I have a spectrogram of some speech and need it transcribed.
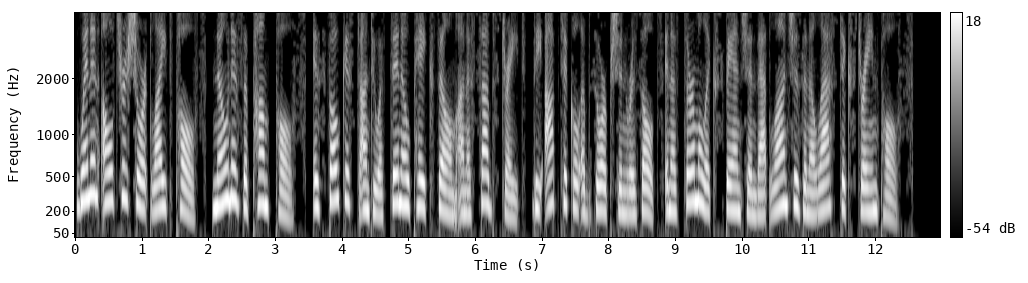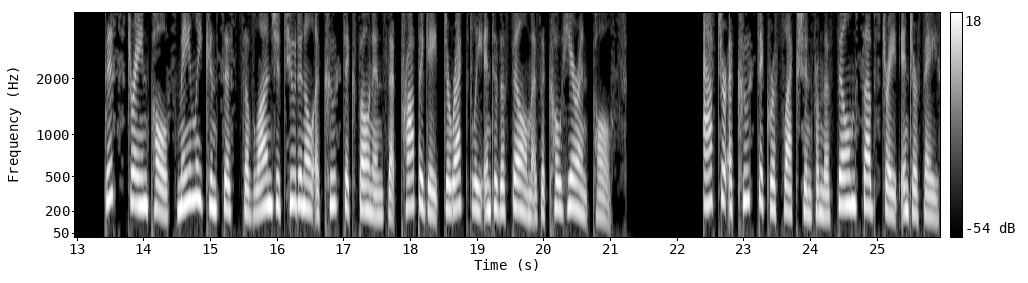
When an ultra-short light pulse, known as the pump pulse, is focused onto a thin opaque film on a substrate, the optical absorption results in a thermal expansion that launches an elastic strain pulse. This strain pulse mainly consists of longitudinal acoustic phonons that propagate directly into the film as a coherent pulse. After acoustic reflection from the film substrate interface,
